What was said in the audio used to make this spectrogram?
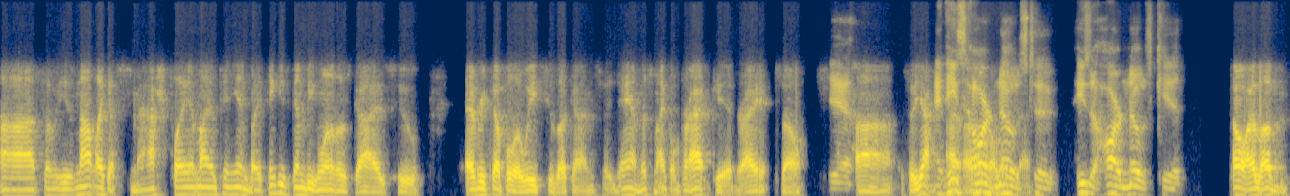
Uh, so he's not like a smash play in my opinion, but I think he's going to be one of those guys who every couple of weeks you look at him and say, damn, this Michael Pratt kid, right? So, yeah. Uh, so yeah. And he's hard nosed too. He's a hard nosed kid. Oh, I love him,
